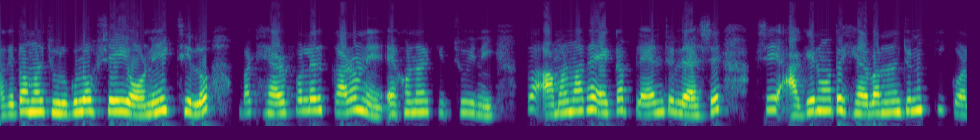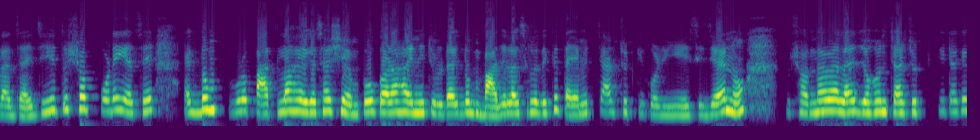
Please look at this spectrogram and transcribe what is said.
আগে তো আমার চুলগুলো সেই অনেক ছিল বাট হেয়ার ফলের কারণে এখন আর কিছুই নেই। তো আমার মাথায় একটা প্ল্যান চলে আসে, সেই আগের মতো হেয়ার বানানোর জন্য কি করা যায়? যেহেতু সব পড়ে গেছে, একদম পুরো পাতলা হয়ে গেছে, আর শ্যাম্পুও করা হয়নি, চুলটা একদম বাজে লাগছিল দেখতে, তাই আমি চার চুটকি করে নিয়েছি যেন সন্ধ্যাবেলায় যখন চার চুটকিটাকে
